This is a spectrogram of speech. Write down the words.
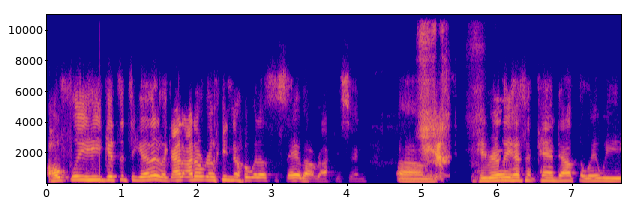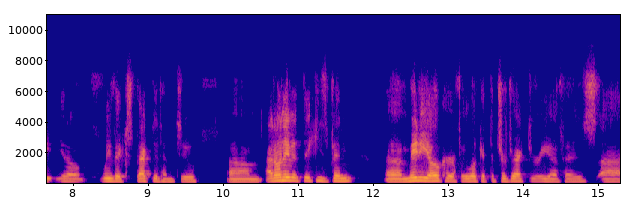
hopefully he gets it together. Like I, I don't really know what else to say about Rock Ya-Sin. Um, he really hasn't panned out the way we you know we've expected him to. Um, I don't even think he's been uh, mediocre if we look at the trajectory of his uh,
